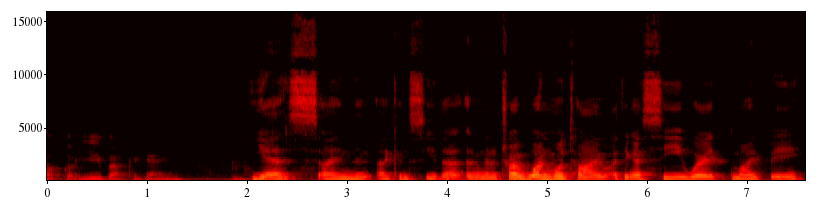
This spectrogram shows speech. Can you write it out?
Now I've got you back again. Yes, I, I can see that. I'm going to try one more time. I think I see where it might be.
